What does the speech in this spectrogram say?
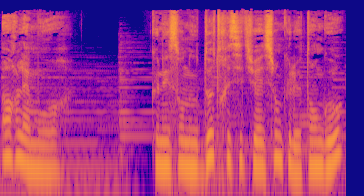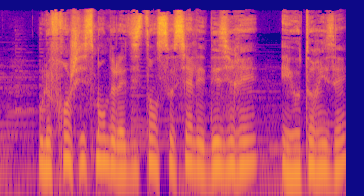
Hors l'amour, connaissons-nous d'autres situations que le tango où le franchissement de la distance sociale est désiré et autorisé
